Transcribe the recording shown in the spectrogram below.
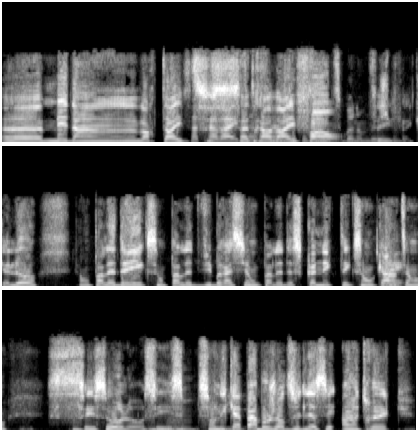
euh, mais dans leur tête, Ça travaille, ça ça- travaille fort. Fait que là, on parlait de X, on parlait de vibration, on parlait de se connecter avec son cœur. Ouais. C'est ça, là. Mhm. Si on est capable aujourd'hui de laisser un truc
